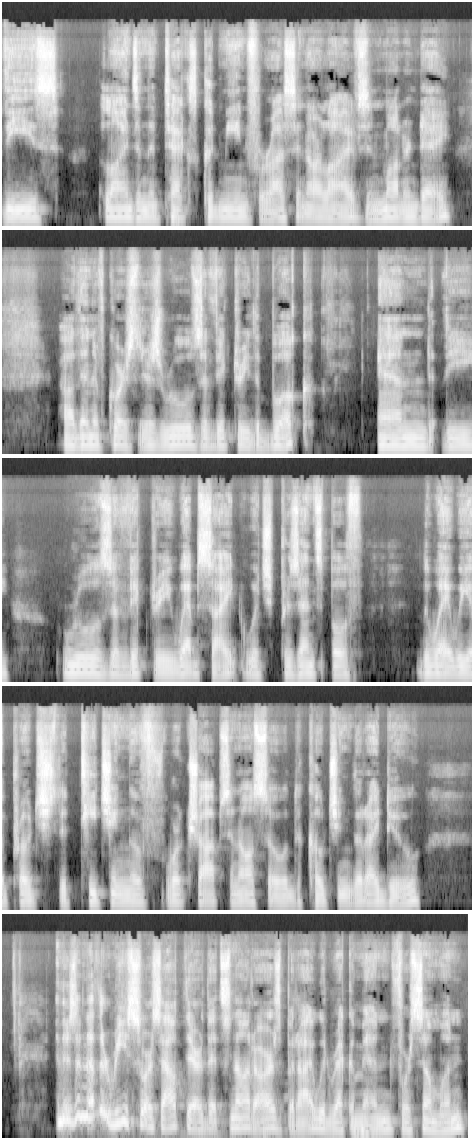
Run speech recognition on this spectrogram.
these lines in the text could mean for us in our lives in modern day. Uh, then, of course, there's Rules of Victory, the book, and the Rules of Victory website, which presents both the way we approach the teaching of workshops and also the coaching that I do. And there's another resource out there that's not ours, but I would recommend for someone.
